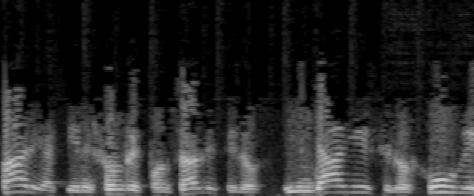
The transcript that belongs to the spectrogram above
pare a quienes son responsables, se los indague, se los juzgue.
